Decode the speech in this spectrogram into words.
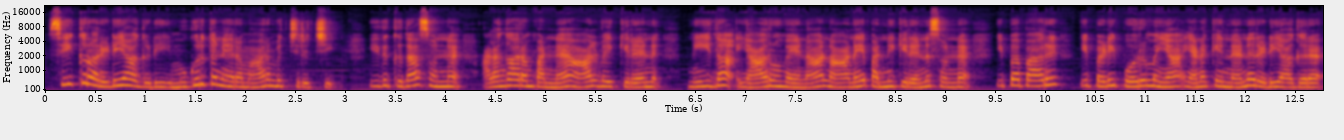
சீக்கிரம் ரெடி ஆகுடி. முகூர்த்த நேரம் ஆரம்பிச்சிருச்சு. இதுக்கு தான் சொன்னேன். அலங்காரம் பண்ண ஆள் வைக்கிறேன்னு. நீ தான் யாரும் வேணாம் நானே பண்ணிக்கிறேன்னு சொன்னேன். இப்போ பாரு இப்படி பொறுமையாக எனக்கு என்னன்னு ரெடி ஆகுற.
